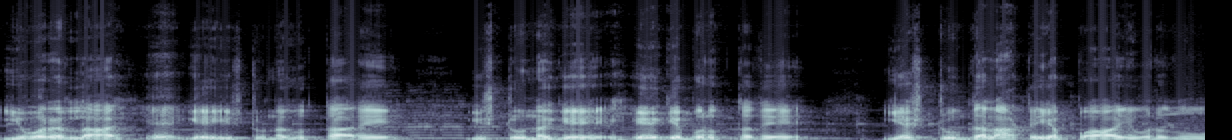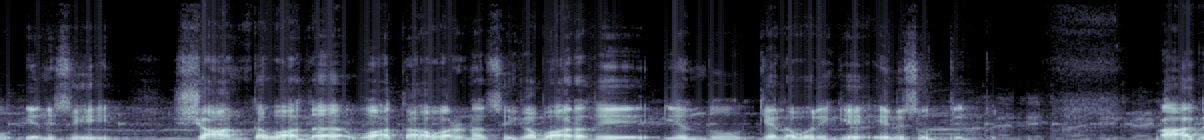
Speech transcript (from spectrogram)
ಇವರೆಲ್ಲ ಹೇಗೆ ಇಷ್ಟು ನಗುತ್ತಾರೆ? ಇಷ್ಟು ನಗೆ ಹೇಗೆ ಬರುತ್ತದೆ? ಎಷ್ಟು ಗಲಾಟೆಯಪ್ಪ ಇವರದು ಎನಿಸಿ ಶಾಂತವಾದ ವಾತಾವರಣ ಸಿಗಬಾರದೆ ಎಂದು ಕೆಲವರಿಗೆ ಎನಿಸುತ್ತಿತ್ತು. ಆಗ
